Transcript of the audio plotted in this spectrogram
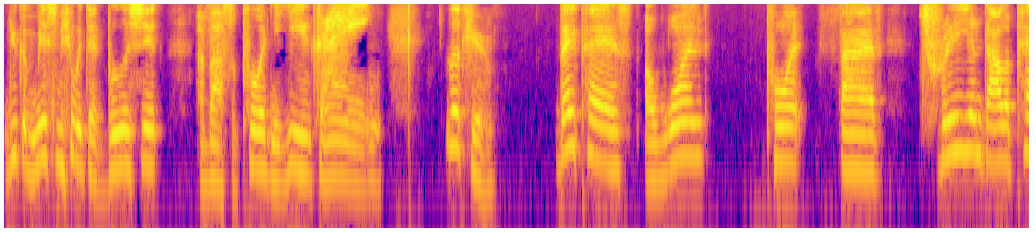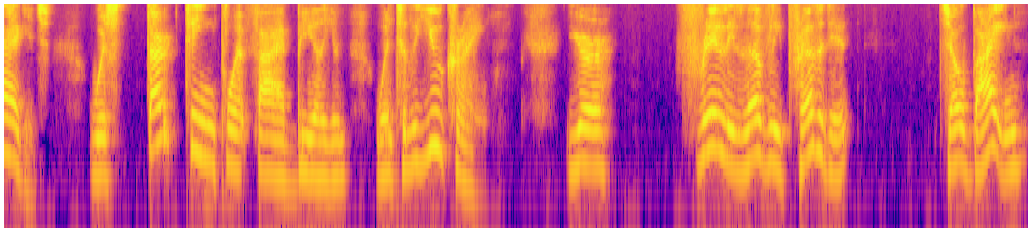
you can miss me with that bullshit about supporting the Ukraine. Look here. They passed a $1.5 trillion package, which 13.5 billion went to the Ukraine. Your friendly, lovely president, Joe Biden,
